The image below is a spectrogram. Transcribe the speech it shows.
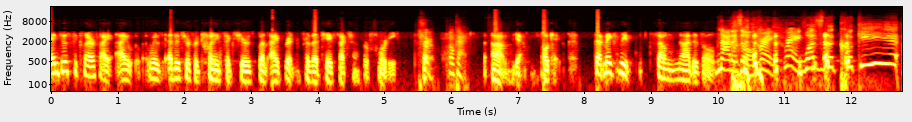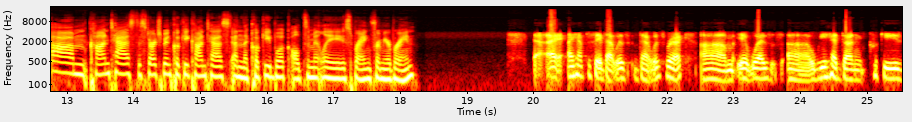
and just to clarify, I was editor for 26 years, but I've written for the taste section for 40. So, true. Okay. um, yeah, okay. That makes me sound not as old. Not as old. right, right. Was the cookie um, contest, the Star Tribune cookie contest, and the cookie book ultimately sprang from your brain? I, I have to say that was that was Rick. Um, it was uh, we had done cookies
